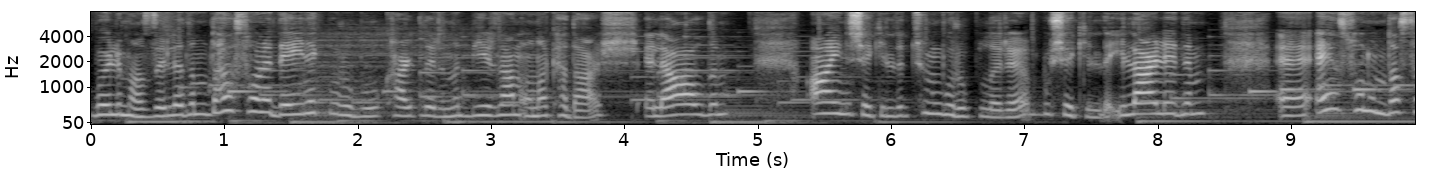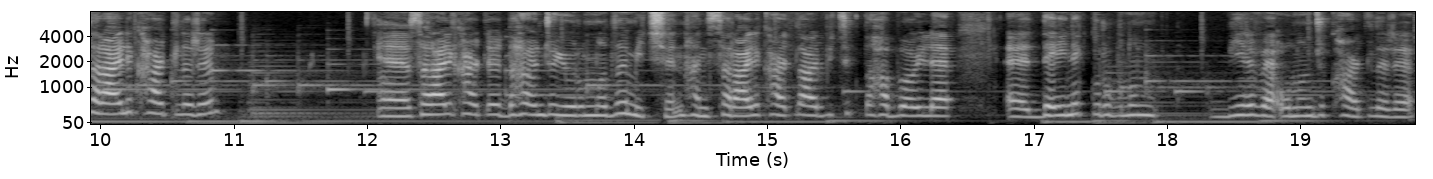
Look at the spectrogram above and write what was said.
bölüm hazırladım. Daha sonra değnek grubu kartlarını birden ona kadar ele aldım. Aynı şekilde tüm grupları bu şekilde ilerledim. en sonunda saraylı kartları e, saraylı kartları daha önce yorumladığım için hani saraylı kartlar bir tık daha böyle e, değnek grubunun 1 ve 10. kartları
